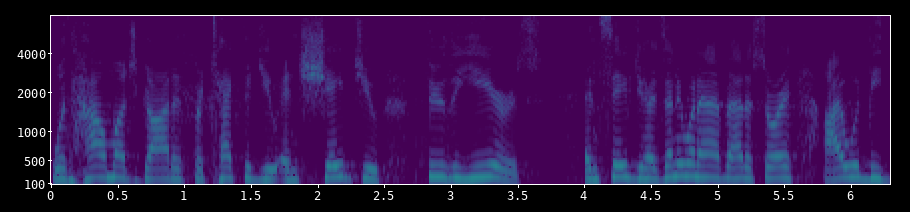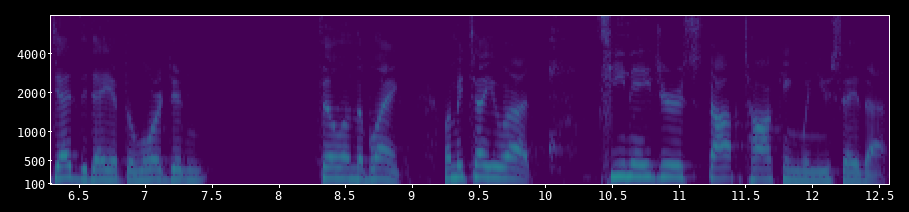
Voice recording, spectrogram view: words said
with how much God has protected you and shaped you through the years and saved you? Has anyone have had a story? I would be dead today if the Lord didn't fill in the blank. Let me tell you what teenagers stop talking when you say that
